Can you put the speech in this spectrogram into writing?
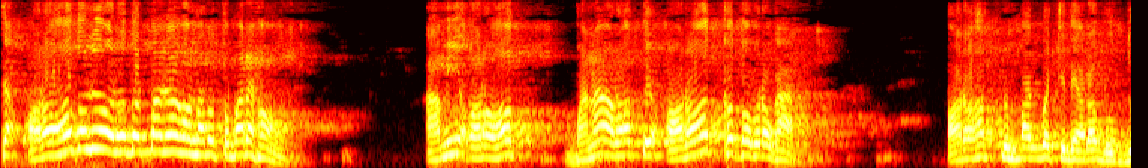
তা অরহত হলে অরহতর বাগা হন তোমারে হং আমি অরহত বানা অরহত অরহত কত প্রকার অরহত বচ্চে অর বুদ্ধ?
